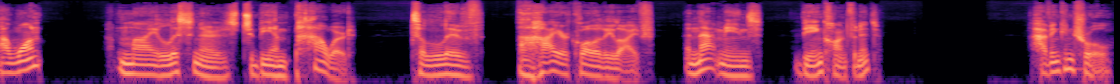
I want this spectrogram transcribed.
I want my listeners to be empowered to live a higher quality life. And that means being confident, having control,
